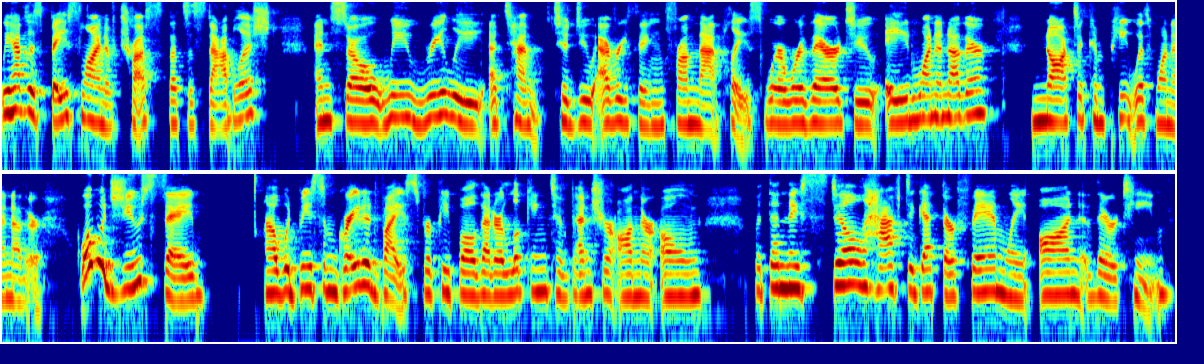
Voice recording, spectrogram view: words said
we have this baseline of trust that's established and so we really attempt to do everything from that place where we're there to aid one another, not to compete with one another. What would you say uh, would be some great advice for people that are looking to venture on their own, but then they still have to get their family on their team,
